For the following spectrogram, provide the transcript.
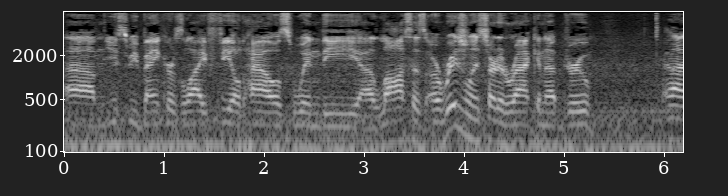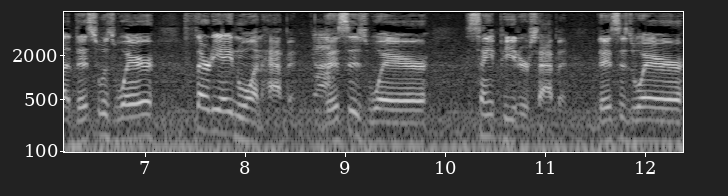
um, used to be Banker's Life field house when the uh, losses originally started racking up, Drew. Uh, this was where 38 and 1 happened. Ah. This is where St. Peter's happened. This is where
